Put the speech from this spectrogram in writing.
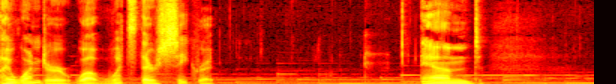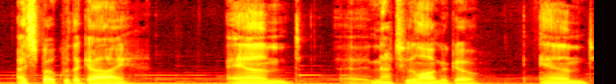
I wonder, well, what's their secret? And I spoke with a guy and uh, not too long ago and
